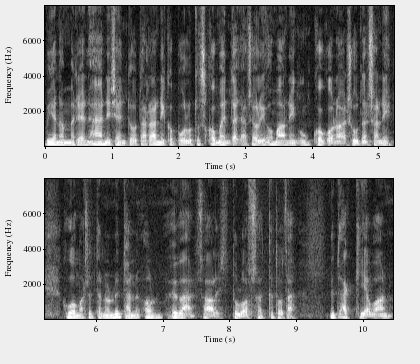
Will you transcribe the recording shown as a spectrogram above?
Vienanmeren äänisen tuota rannikkopuolustuskomentaja, se oli oma niin kuin, kokonaisuutensa, niin huomasi, että no nythän on hyvä saalis tulossa, että tuota, nyt äkkiä vaan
